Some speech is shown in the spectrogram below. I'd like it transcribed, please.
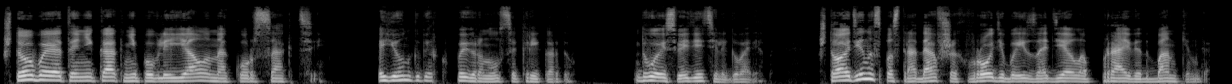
Чтобы это никак не повлияло на курс акций. Юнгберг повернулся к Рикарду. Двое свидетелей говорят, что один из пострадавших вроде бы из-за дела прайвет-банкинга.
